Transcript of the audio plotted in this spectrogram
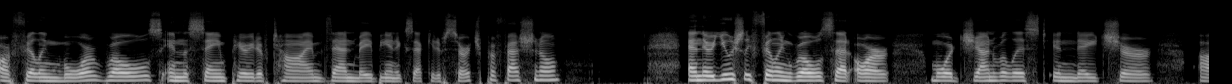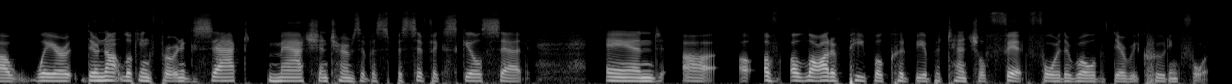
are filling more roles in the same period of time than maybe an executive search professional. And they're usually filling roles that are more generalist in nature, uh, where they're not looking for an exact match in terms of a specific skill set, and uh, a, a lot of people could be a potential fit for the role that they're recruiting for.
